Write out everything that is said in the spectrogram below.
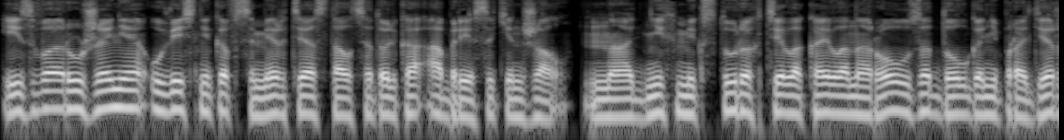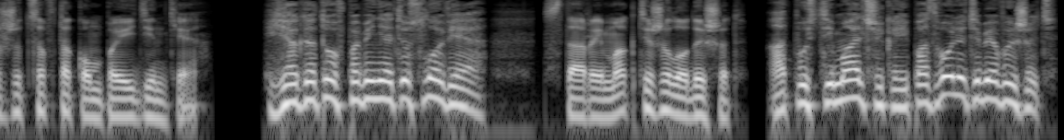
Из вооружения у Вестников Смерти остался только обрез и кинжал. На одних микстурах тело Кайлана Роуза долго не продержится в таком поединке. «Я готов поменять условия!» Старый маг тяжело дышит. «Отпусти мальчика и позволю тебе выжить!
